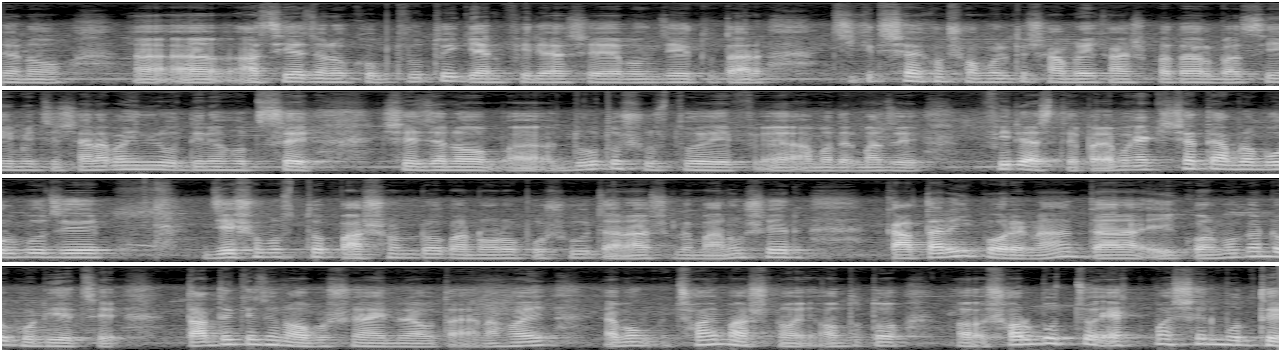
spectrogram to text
যেন আসিয়া যেন খুব দ্রুতই জ্ঞান ফিরে আসে এবং যেহেতু তার চিকিৎসা এখন সম্মিলিত সামরিক হাসপাতাল বা সিএমএ যে সেনাবাহিনীর অধীনে হচ্ছে সে যেন দ্রুত সুস্থ হয়ে আমাদের মাঝে ফিরে আসতে পারে। এবং একই সাথে আমরা বলব যে যে সমস্ত পাষণ্ড বা নরপশু যারা আসলে মানুষের কাতারেই পড়ে না, যারা এই কর্মকাণ্ড ঘটিয়েছে, তাদেরকে যেন অবশ্যই আইনের আওতায় আনা হয়। এবং ছয় মাস নয়, অন্তত সর্বোচ্চ এক মাসের মধ্যে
